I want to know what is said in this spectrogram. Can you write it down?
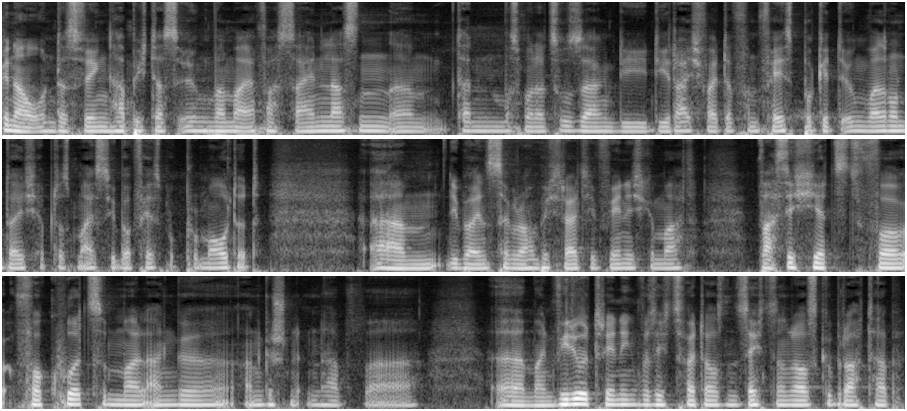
genau, und deswegen habe ich das irgendwann mal einfach sein lassen. Ähm, dann muss man dazu sagen, die, die Reichweite von Facebook geht irgendwann runter. Ich habe das meiste über Facebook promotet. Ähm, über Instagram habe ich relativ wenig gemacht. Was ich jetzt vor, vor kurzem mal ange, angeschnitten habe, war äh, mein Videotraining, was ich 2016 rausgebracht habe.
